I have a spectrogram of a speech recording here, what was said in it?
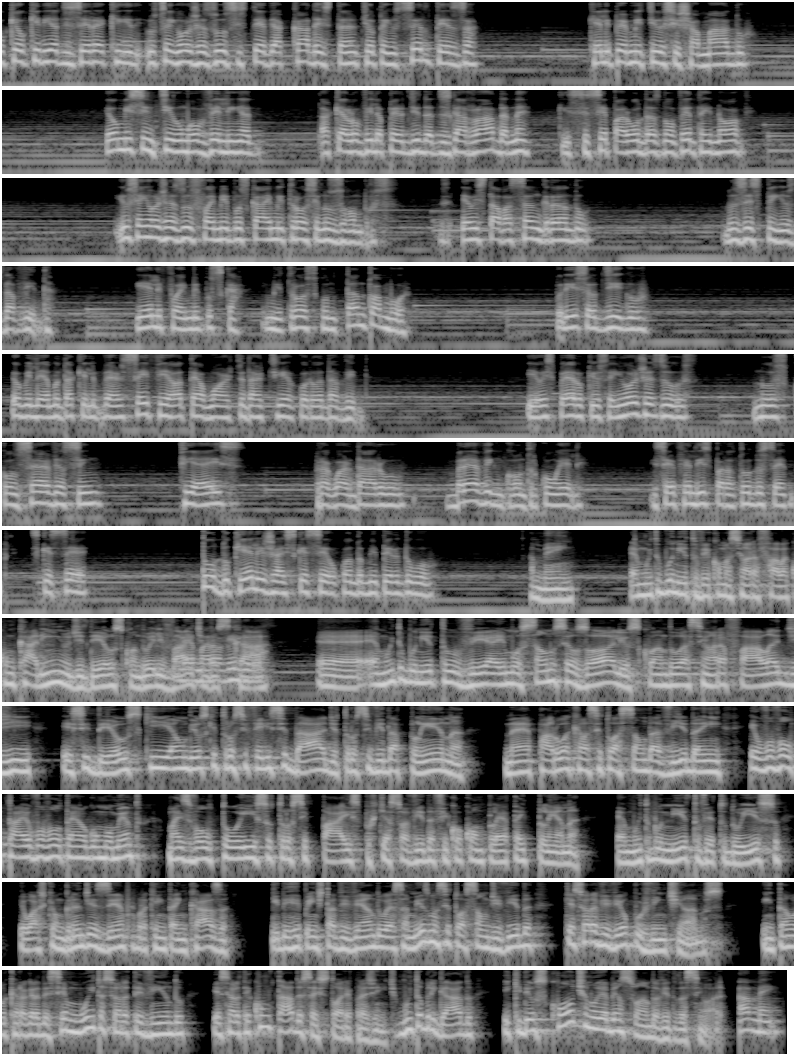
o que eu queria dizer é que o Senhor Jesus esteve a cada instante, eu tenho certeza que Ele permitiu esse chamado. Eu me senti uma ovelhinha, aquela ovelha perdida, desgarrada, né? Que se separou das 99. E o Senhor Jesus foi me buscar e me trouxe nos ombros. Eu estava sangrando nos espinhos da vida. E Ele foi me buscar e me trouxe com tanto amor. Por isso eu digo, eu me lembro daquele verso: sei fiel até a morte, dar-te a coroa da vida. E eu espero que o Senhor Jesus nos conserve assim, fiéis, para guardar o breve encontro com Ele e ser feliz para todo sempre. Esquecer tudo que Ele já esqueceu quando me perdoou. Amém. É muito bonito ver como a senhora fala com carinho de Deus quando Ele vai é te buscar. É, é muito bonito ver a emoção nos seus olhos quando a senhora fala de esse Deus que é um Deus que trouxe felicidade, trouxe vida plena, né? Parou aquela situação da vida em eu vou voltar, eu vou voltar em algum momento, mas voltou e isso trouxe paz porque a sua vida ficou completa e plena. É muito bonito ver tudo isso. Eu acho que é um grande exemplo para quem está em casa e de repente está vivendo essa mesma situação de vida que a senhora viveu por 20 anos. Então eu quero agradecer muito a senhora ter vindo e a senhora ter contado essa história para a gente. Muito obrigado e que Deus continue abençoando a vida da senhora. Amém.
